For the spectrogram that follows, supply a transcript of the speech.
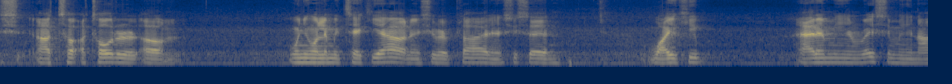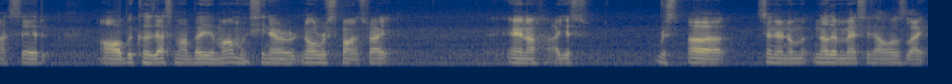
she, I, to, I told her um, when you gonna let me take you out and she replied and she said why you keep adding me and racing me and I said oh because that's my baby mama. She never no response right? And I, I just uh, sent her another message. I was like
